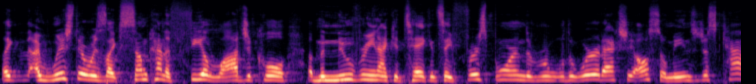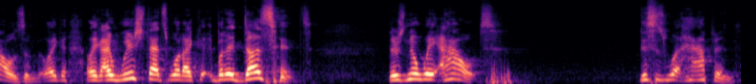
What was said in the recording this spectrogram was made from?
Like, I wish there was like some kind of theological uh, maneuvering I could take and say, firstborn, the, the word actually also means just cows. Like, like, I wish that's what I could, but it doesn't. There's no way out. This is what happened.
